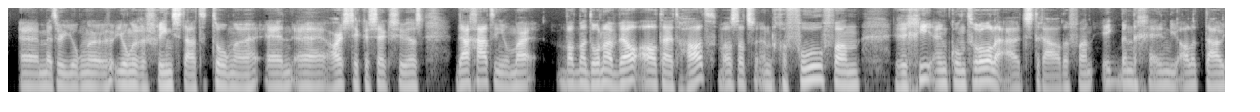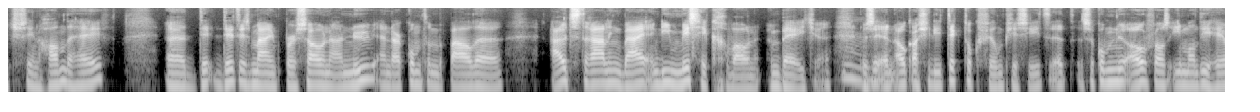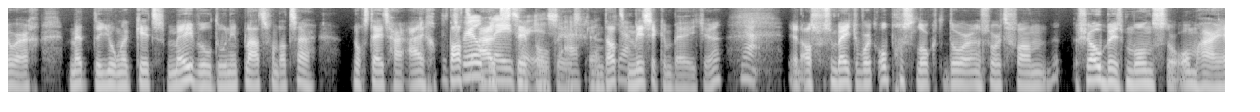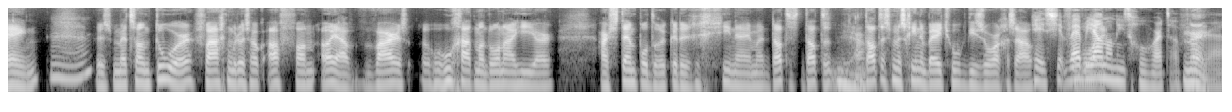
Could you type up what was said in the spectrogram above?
met haar jonge, jongere vriend staat te tongen en hartstikke seksueel. Daar gaat het niet om. Maar wat Madonna wel altijd had, was dat ze een gevoel van regie en controle uitstraalde. Van ik ben degene die alle touwtjes in handen heeft. Uh, dit, dit is mijn persona nu. En daar komt een bepaalde uitstraling bij. En die mis ik gewoon een beetje. Mm. Dus, en ook als je die TikTok-filmpjes ziet. Het, ze komt nu over als iemand die heel erg met de jonge kids mee wil doen. In plaats van dat ze nog steeds haar eigen pad uitstippelt is. is. En dat mis ik een beetje. Ja. En als ze een beetje wordt opgeslokt door een soort van showbiz monster om haar heen. Mhm. Dus met zo'n tour vraag ik me dus ook af van, oh ja, waar, hoe gaat Madonna hier haar stempel drukken, de regie nemen? Dat is, dat, dat is misschien een beetje hoe ik die zorgen zou Kees, We hebben jou nog niet gehoord over... Nee. Uh,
